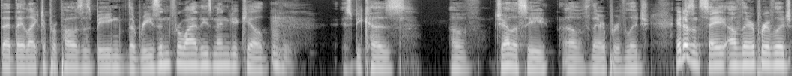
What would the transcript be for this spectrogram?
that they like to propose as being the reason for why these men get killed Mm-hmm. is because of jealousy of their privilege. It doesn't say of their privilege.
